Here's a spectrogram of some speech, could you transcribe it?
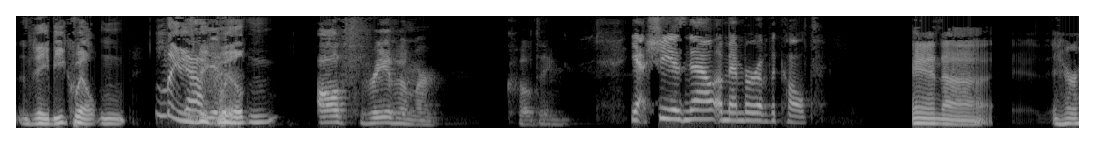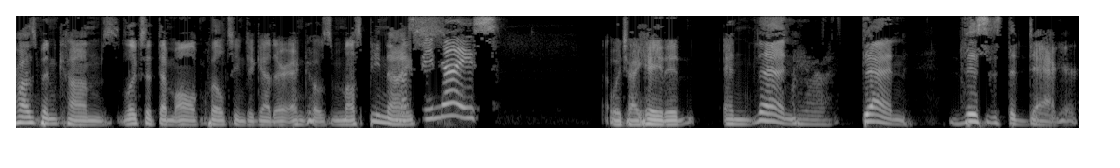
They be quilting. Ladies Yeah. quilting All three of them are quilting. Yeah, she is now a member of the cult. And uh her husband comes, looks at them all quilting together, and goes, "Must be nice," Must be nice. which I hated. And then, Yeah. then this is the dagger.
